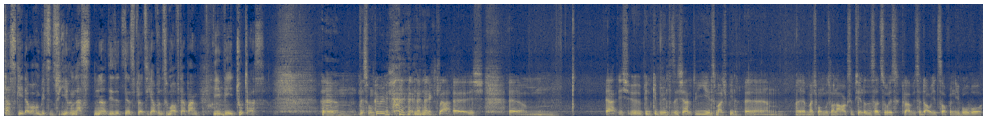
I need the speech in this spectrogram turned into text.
Das geht aber auch ein bisschen zu ihren Lasten. Ne? Die sitzen jetzt plötzlich ab und zu mal auf der Bank. Wie weh tut das? Ähm, das ist ungewöhnlich. Klar, äh, ich ähm, ja, ich äh, bin gewöhnt, dass ich halt jedes Mal spiele. Ähm, äh, manchmal muss man auch akzeptieren, dass es halt so ist. Klar, wir sind auch jetzt auf einem Niveau, wo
